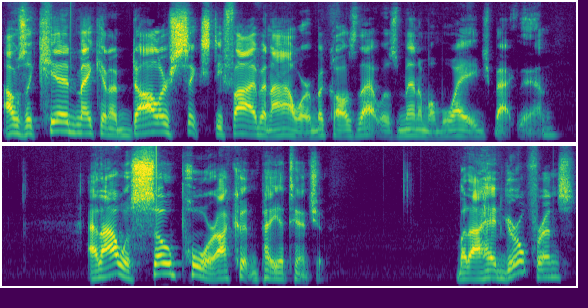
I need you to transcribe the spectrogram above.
I was a kid making a dollar sixty-five an hour because that was minimum wage back then. And I was so poor I couldn't pay attention. But I had girlfriends.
